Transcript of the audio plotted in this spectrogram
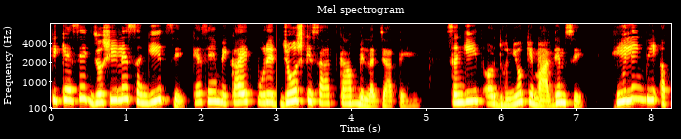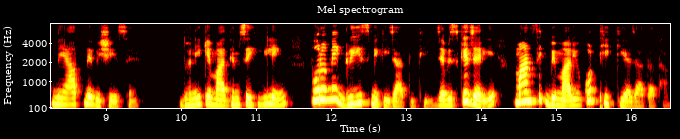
कि कैसे एक जोशीले संगीत से कैसे हम एकाएक पूरे जोश के साथ काम में लग जाते हैं। संगीत और ध्वनियों के माध्यम से हीलिंग भी अपने आप में विशेष है। ध्वनि के माध्यम से हीलिंग पूर्व में ग्रीस में की जाती थी, जब इसके ज़रिए मानसिक बीमारियों को ठीक किया जाता था।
